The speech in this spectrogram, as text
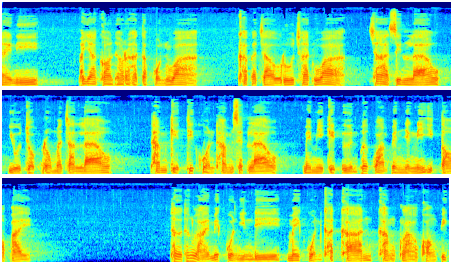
นัยนี้ พยากรณ์อรหัตผลว่า ข้าพเจ้ารู้ชัดว่า ชาติสิ้นแล้วอยู่จบรมจันทร์แล้วทำกิจที่ควรทำเสร็จแล้ว ไม่มีกิจอื่นเพื่อความเป็นอย่างนี้อีกต่อไป เธอทั้งหลายไม่ควรยินดี ไม่ควรคัดค้านคำกล่าวของภิก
